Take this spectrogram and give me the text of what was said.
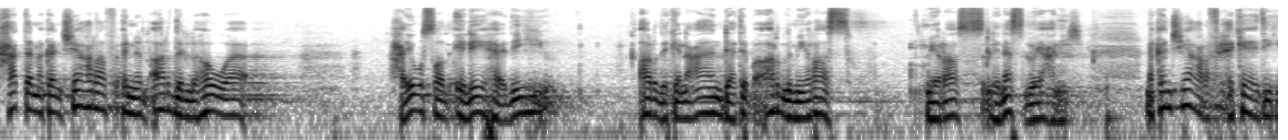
حتى ما كانش يعرف إن الأرض اللي هو هيوصل إليها دي أرض كنعان دي هتبقى أرض ميراث ميراث لنسله يعني. ما كانش يعرف الحكاية دي.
